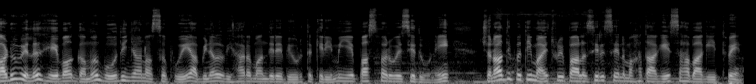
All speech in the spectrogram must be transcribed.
කඩුවෙල හේවාගම බෝධිඥාන අසපුවේ අභිනව විහාර මන්දිරය විවෘත කිරීම පස්වරුවේ සිදු වුණේ ජනාධිපති මෛත්‍රීපාල සිරිසේන මහතාගේ සහභාගීත්වයෙන්.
